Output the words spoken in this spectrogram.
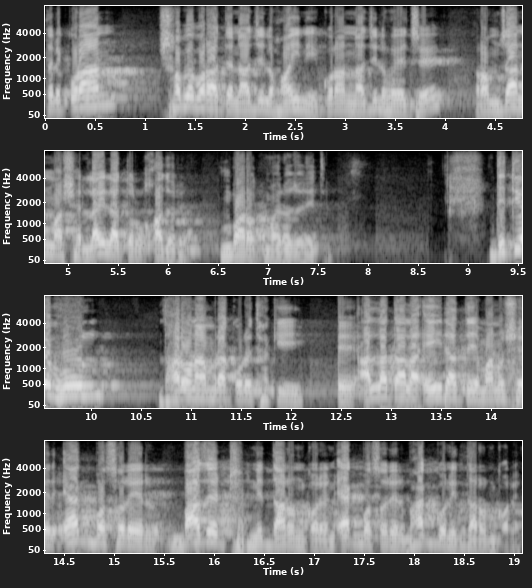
তাহলে কোরআন সবে বরাতে নাজিল হয়নি, কোরআন নাজিল হয়েছে রমজান মাসে লাইলাতুল কদরে, মুবারকময় রজনীতে। দ্বিতীয় ভুল ধারণা আমরা করে থাকি আল্লাহ তাআলা এই রাতে মানুষের এক বছরের বাজেট নির্ধারণ করেন, এক বছরের ভাগ্য নির্ধারণ করেন।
